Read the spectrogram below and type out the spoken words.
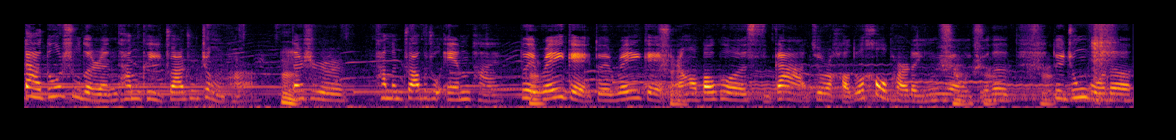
大多数的人他们可以抓住正拍儿，嗯。但是。他们抓不住 M 拍，对嗯 reggae，对 reggae，然后包括 ska，就是好多后拍儿的音乐，我觉得对中国的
